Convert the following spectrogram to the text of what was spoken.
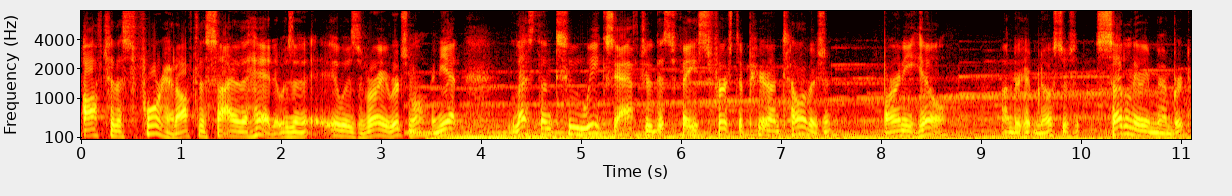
off to the forehead, off to the side of the head. It was, a, it was very original, and yet less than two weeks after this face first appeared on television, Barney Hill, under hypnosis, suddenly remembered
